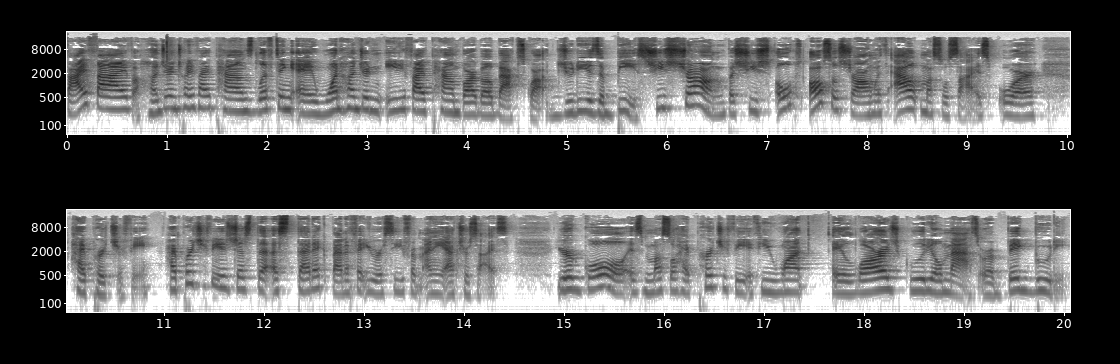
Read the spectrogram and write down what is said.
5'5, 125 pounds, lifting a 185 pound barbell back squat. Judy is a beast. She's strong, but she's also strong without muscle size or hypertrophy. Hypertrophy is just the aesthetic benefit you receive from any exercise. Your goal is muscle hypertrophy if you want a large gluteal mass or a big booty.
